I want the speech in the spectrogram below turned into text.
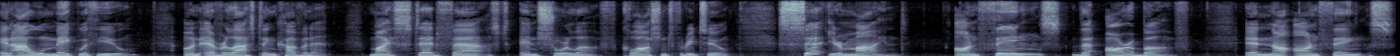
And I will make with you an everlasting covenant, my steadfast and sure love. Colossians 3 2. Set your mind on things that are above and not on things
